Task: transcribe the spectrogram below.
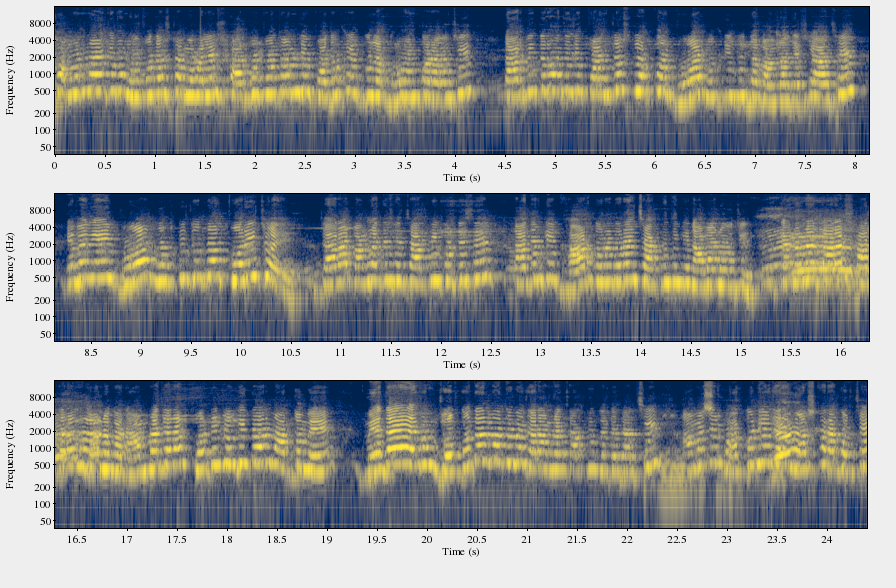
সমন্বয়ক এবং উপদেষ্টা মহলের সর্বপ্রথম যে পদক্ষেপগুলো গ্রহণ করা উচিত, তার ভিতরে হচ্ছে যে পঞ্চাশ লক্ষ ভুয়া মুক্তিযোদ্ধা বাংলাদেশে আছে। যাচ্ছি আমাদের ভাগ্য নিয়ে যারা মস্করা করছে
